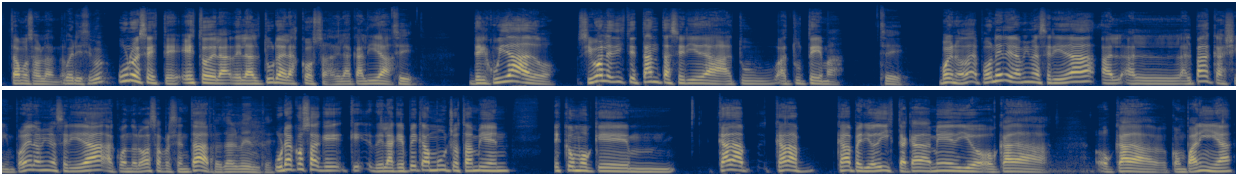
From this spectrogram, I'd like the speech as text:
estamos hablando. Buenísimo. Uno es este, esto de la, de la altura de las cosas, de la calidad. Sí. Del cuidado. Si vos le diste tanta seriedad a tu, a tu tema. Sí. Bueno, ponele la misma seriedad al, al, packaging, ponele la misma seriedad a cuando lo vas a presentar. Totalmente. Una cosa que, de la que pecan muchos también es como que mm, cada, cada, cada periodista, cada medio o cada, o cada compañía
